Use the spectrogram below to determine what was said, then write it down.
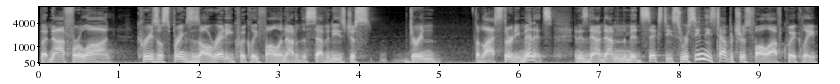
but not for long. Carrizo Springs has already quickly fallen out of the 70s just during the last 30 minutes and is now down in the mid 60s. So we're seeing these temperatures fall off quickly.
